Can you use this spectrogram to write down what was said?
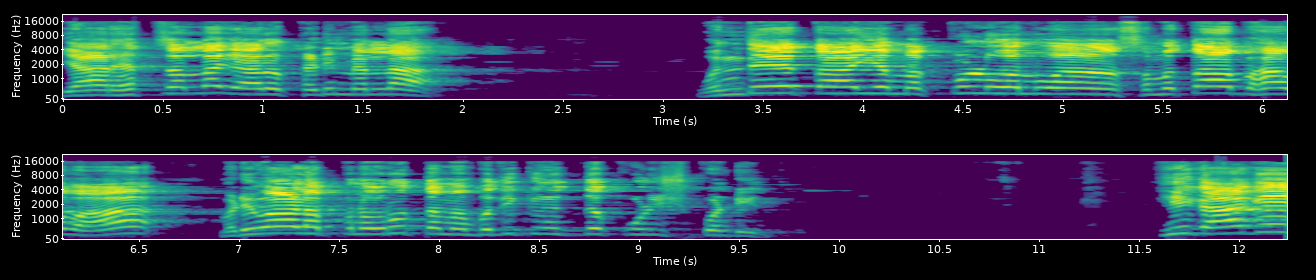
ಯಾರು ಹೆಚ್ಚಲ್ಲ, ಯಾರು ಕಡಿಮೆ ಅಲ್ಲ ಒಂದೇ ತಾಯಿಯ ಮಕ್ಕಳು ಅನ್ನುವ ಸಮತಾಭಾವ ಮಡಿವಾಳಪ್ಪನವರು ತಮ್ಮ ಬದುಕಿನುದ್ದಕ್ಕೂ ಉಳಿಸಿಕೊಂಡಿದ್ದು ಹೀಗಾಗಿ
